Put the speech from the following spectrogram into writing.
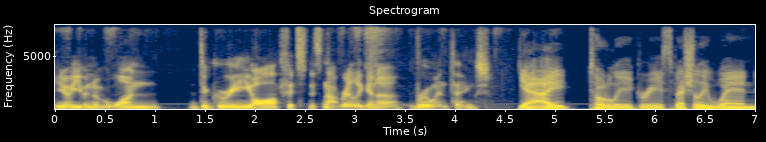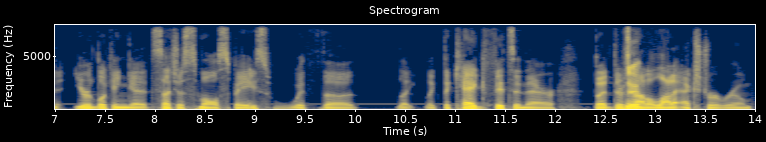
you know even one degree off, it's it's not really going to ruin things. Yeah, I totally agree, especially when you're looking at such a small space with the like like the keg fits in there, but there's Yeah. not a lot of extra room.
